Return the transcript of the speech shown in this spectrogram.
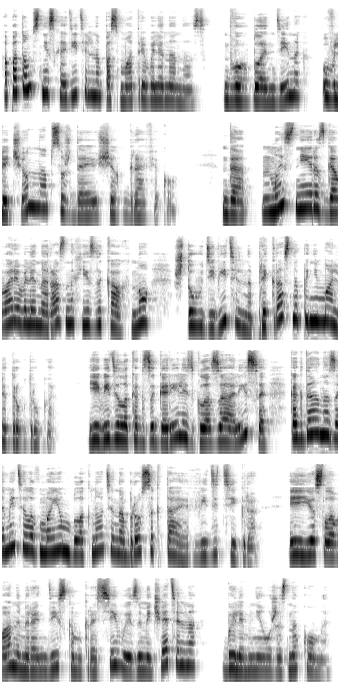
а потом снисходительно посматривали на нас, двух блондинок, увлеченно обсуждающих графику. Да, мы с ней разговаривали на разных языках, но, что удивительно, прекрасно понимали друг друга – я видела, как загорелись глаза Алисы, когда она заметила в моем блокноте набросок Тая в виде тигра, и ее слова на мирандийском «красиво» и «замечательно» были мне уже знакомы.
